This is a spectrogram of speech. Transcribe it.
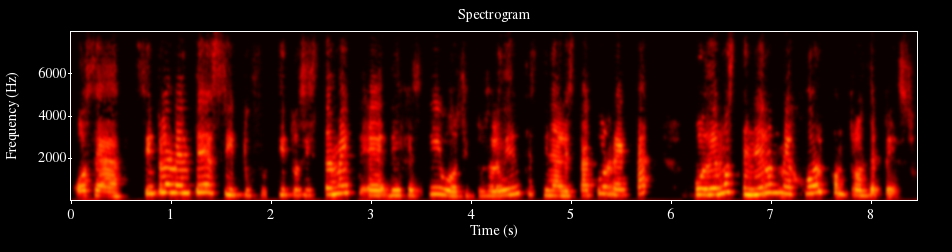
o sea, simplemente si tu, si tu sistema eh, digestivo, si tu salud intestinal está correcta, podemos tener un mejor control de peso,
